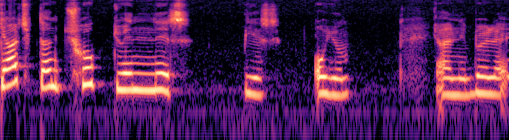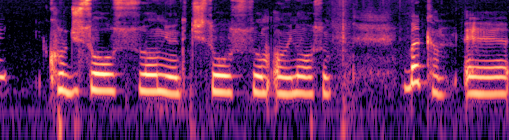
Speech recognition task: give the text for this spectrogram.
gerçekten çok güvenilir bir oyun. Yani böyle kurucusu olsun, yöneticisi olsun, oyunu olsun. Bakın e,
